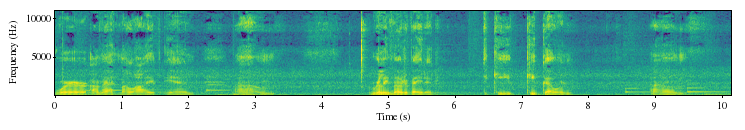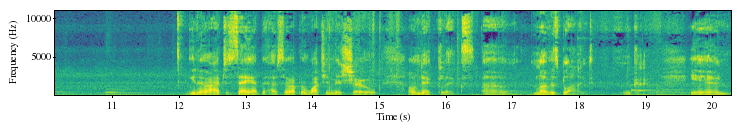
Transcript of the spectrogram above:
where I'm at in my life and um, really motivated to keep keep going um, you know, I have to say, I've been, so I've been watching this show on Netflix, um, Love is Blind. Okay. And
